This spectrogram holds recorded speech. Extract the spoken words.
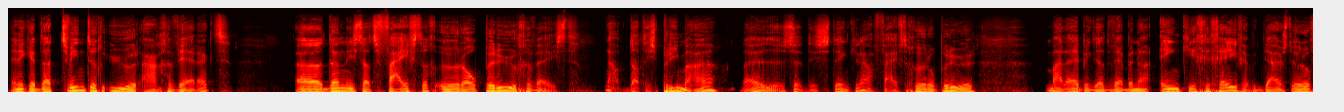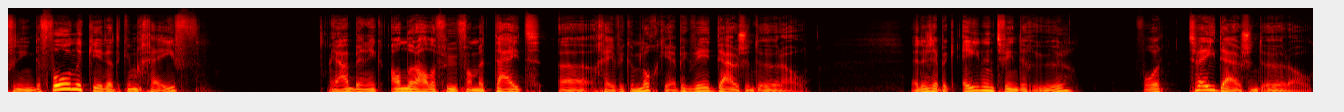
En ik heb daar 20 uur aan gewerkt. eh, dan is dat 50 euro per uur geweest. Nou, dat is prima. Hè? Dus dat is denk je, nou, 50 euro per uur. Maar dan heb ik dat webinar één keer gegeven, heb ik 1000 euro verdiend. De volgende keer dat ik hem geef, ja, ben ik anderhalf uur van mijn tijd, eh, geef ik hem nog een keer, heb ik weer 1000 euro. Ja, dus heb ik 21 uur voor 2000 euro.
